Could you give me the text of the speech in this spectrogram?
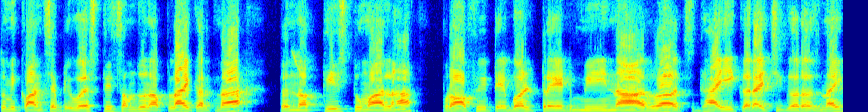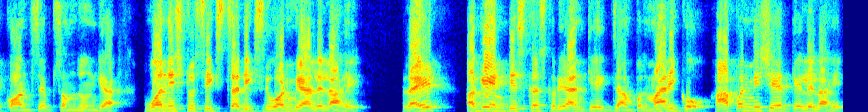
तुम्ही कॉन्सेप्ट व्यवस्थित समजून अप्लाय करता तर नक्कीच तुम्हाला प्रॉफिटेबल ट्रेड मिळणारच. घाई करायची गरज नाही. कॉन्सेप्ट समजून घ्या. वन इज टू सिक्सचा रिक्स रिवॉर्ड मिळालेला आहे. राईट अगेन डिस्कस करूया आणखी एक्झाम्पल मारिको हा पण मी शेअर केलेला आहे.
